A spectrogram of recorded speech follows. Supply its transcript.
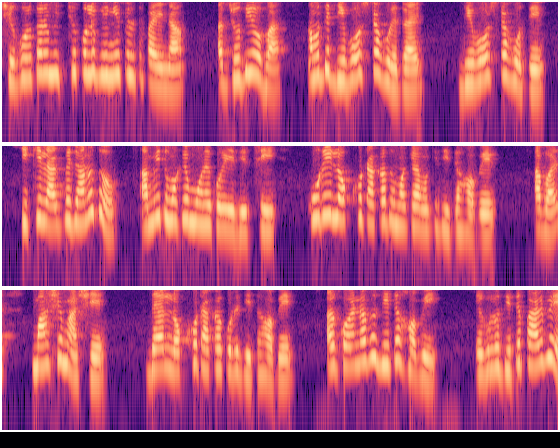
সেগুলো তো আমি ইচ্ছে করলে ভেঙে ফেলতে পারি না। আর যদিও বা আমাদের ডিভোর্সটা হয়ে যায়। ডিভোর্সটা হতে কি কি লাগবে জানো তো? আমি তোমাকে মনে করিয়ে দিচ্ছি, কুড়ি লক্ষ টাকা তোমাকে আমাকে দিতে হবে। আবার মাসে মাসে দেড় লক্ষ টাকা করে দিতে হবে। আর গয়না তো দিতে হবেই এগুলো দিতে পারবে?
